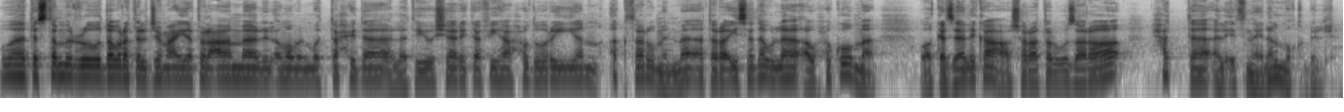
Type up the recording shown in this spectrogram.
وتستمر دورة الجمعية العامة للأمم المتحدة التي يشارك فيها حضوريا أكثر من مائة رئيس دولة أو حكومة وكذلك عشرات الوزراء حتى الاثنين المقبل.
